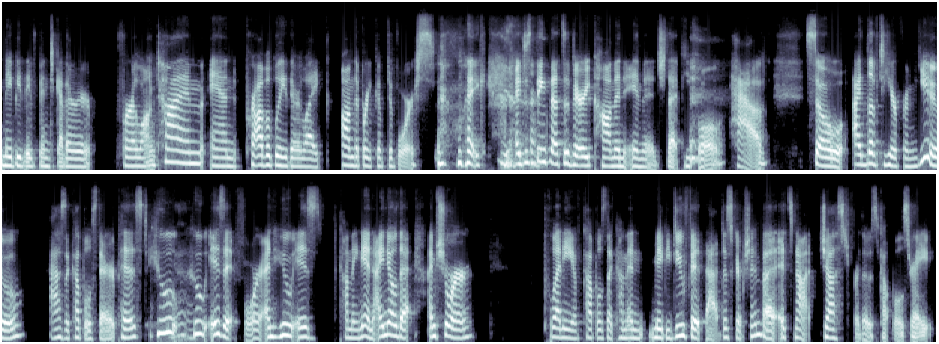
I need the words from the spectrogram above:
maybe they've been together for a long time, and probably they're like on the brink of divorce. like, yeah. I just think that's a very common image that people have. So, I'd love to hear from you as a couples therapist. Who yeah. who is it for and who is coming in? I know that I'm sure plenty of couples that come in maybe do fit that description, but it's not just for those couples, right?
